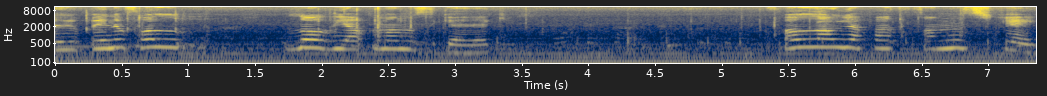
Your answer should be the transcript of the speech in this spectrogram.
e, beni follow yapmanız gerek. Follow yaparsanız şey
